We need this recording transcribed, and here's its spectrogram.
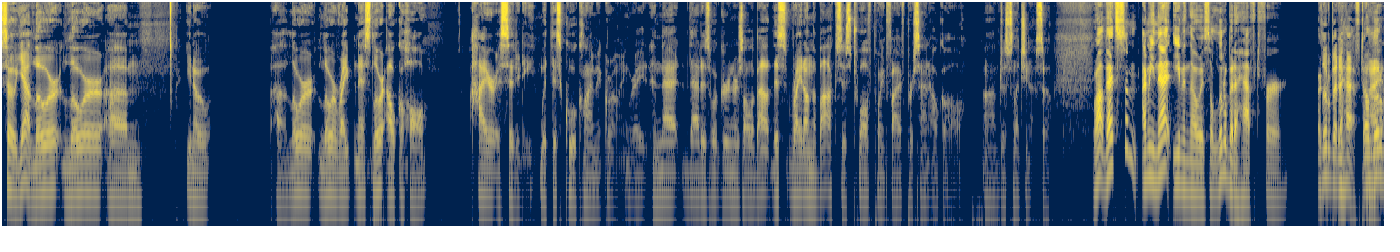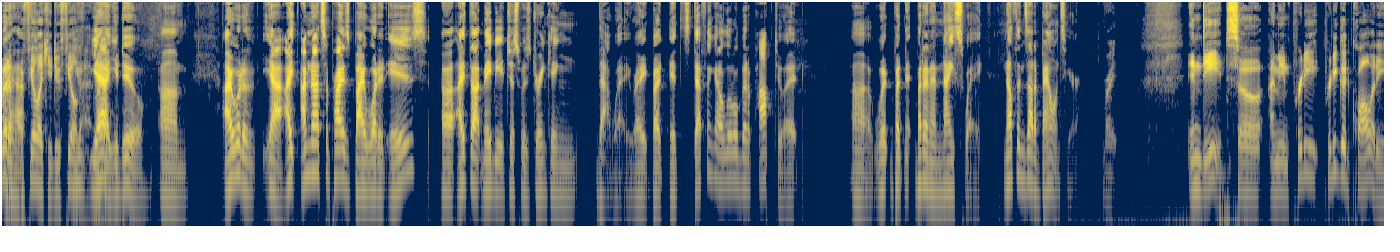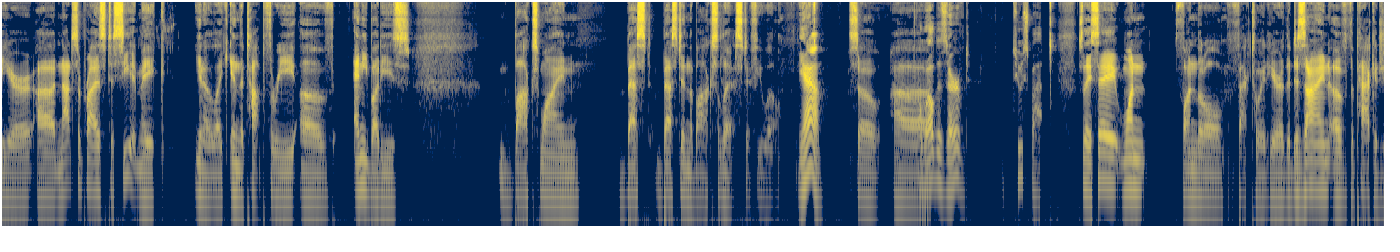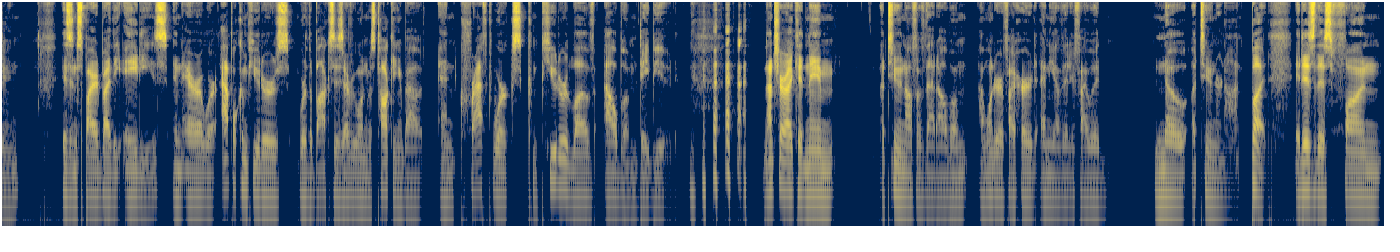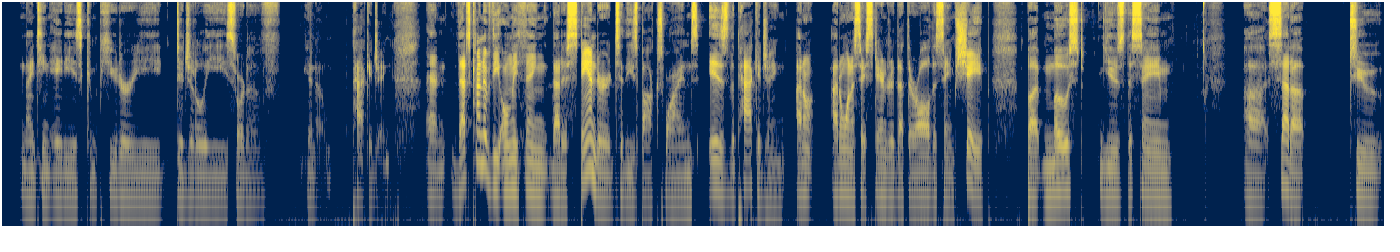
So yeah, lower lower um you know uh, lower lower ripeness, lower alcohol, higher acidity with this cool climate growing, right? And that that is what Gruner's all about. This right on the box is 12.5% alcohol. Um, just to let you know. So Wow, that's some. I mean, that even though is a little bit of heft for a little bit of heft. a little I- bit of I- I feel like you do feel You- that. yeah, right? you do. Um, I would have. Yeah, I I'm not surprised by what it is. Uh, I thought maybe it just was drinking that way, right? But it's definitely got a little bit of pop to it. Uh, but but in a nice way. Nothing's out of balance here. Right. Indeed. So, I mean, pretty pretty good quality here. Uh, not surprised to see it make, you know, like in the top three of anybody's box wine best best in the box list, if you will. Yeah, So, uh, a well deserved two spot. so they say one fun little factoid here: the design of the packaging is inspired by the 80s, an era where Apple computers were the boxes everyone was talking about, and Kraftwerk's Computer Love album debuted. Not sure I could name a tune off of that album. I wonder if I heard any of it, if I would know a tune or not. But it is this fun 1980s computery, digitally sort of, you know, packaging. And that's kind of the only thing that is standard to these box wines is the packaging. I don't I don't want to say standard that they're all the same shape, but most use the same uh, setup to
